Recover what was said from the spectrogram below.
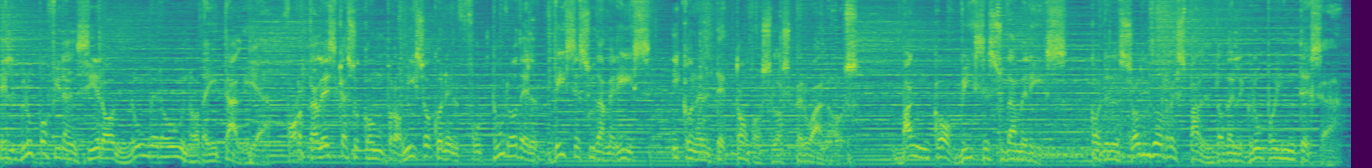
el grupo financiero número uno de Italia, fortalezca su compromiso con el futuro del Vice Sudamerís y con el de todos los peruanos. Banco Vice Sudamerís, con el sólido respaldo del grupo Intesa.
